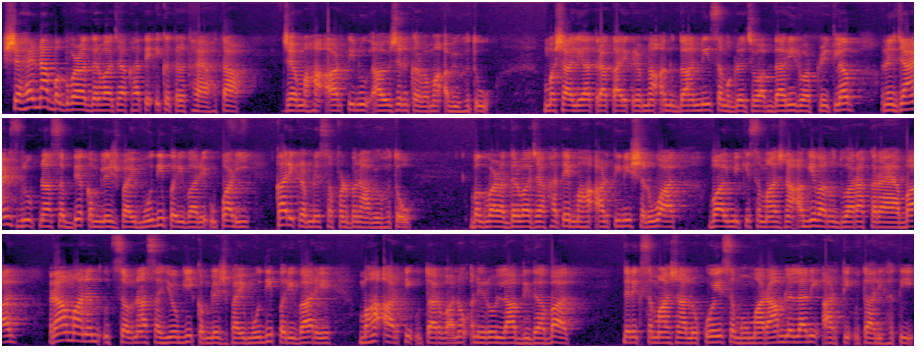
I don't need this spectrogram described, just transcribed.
શહેરના બગવાડા દરવાજા ખાતે એકત્ર થયા હતા, જ્યાં મહાઆરતીનું આયોજન કરવામાં આવ્યું હતું. મશાલ યાત્રા કાર્યક્રમના અનુદાનની સમગ્ર જવાબદારી રોટરી ક્લબ અને જાયન્ટ્સ ગ્રુપના સભ્ય કમલેશભાઈ મોદી પરિવારે ઉપાડી કાર્યક્રમને સફળ બનાવ્યો હતો. બગવાડા દરવાજા ખાતે મહાઆરતીની શરૂઆત વાલ્મીકી સમાજના આગેવાનો દ્વારા કરાયા બાદ રામ આનંદ ઉત્સવના સહયોગી કમલેશભાઈ મોદી પરિવારે મહાઆરતી ઉતારવાનો અનેરો લાભ લીધા બાદ, દરેક સમાજના લોકોએ સમૂહમાં રામલલાની આરતી ઉતારી હતી.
